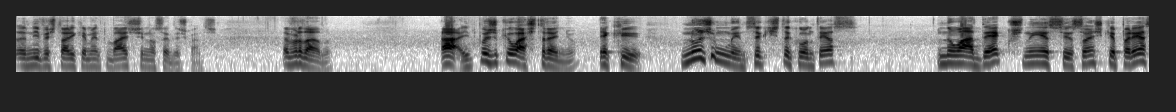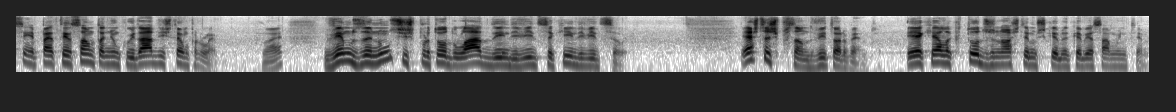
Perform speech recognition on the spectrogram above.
a nível historicamente baixo e não sei das quantas. A verdade. Ah, e depois o que eu acho estranho é que nos momentos em que isto acontece, não há DECOS nem associações que aparecem, epá, atenção, tenham cuidado, isto é um problema. Não é? Vemos anúncios por todo o lado de indivíduos aqui, indivíduos ali. Esta expressão de Vítor Bento é aquela que todos nós temos na cabeça há muito tempo.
